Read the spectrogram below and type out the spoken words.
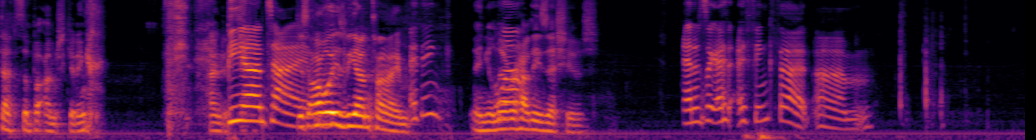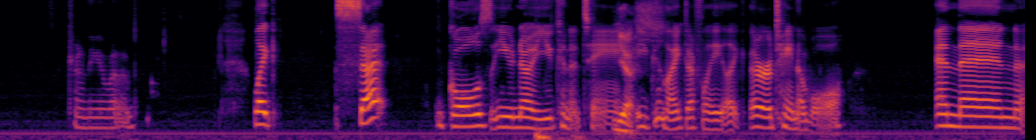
That's the bu- i'm just kidding. I'm just be kidding. on time. Just always be on time. I think and you'll never have these issues. And it's like I, I think that um trying to think what I'm like set goals that you know you can attain Yes. you can like definitely like they're attainable and then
